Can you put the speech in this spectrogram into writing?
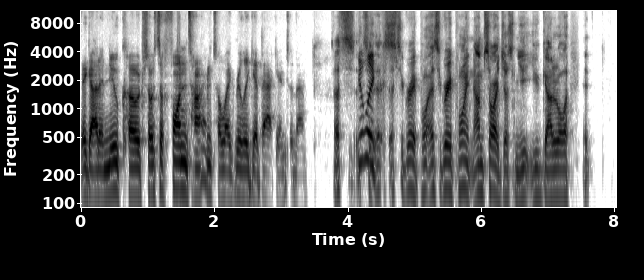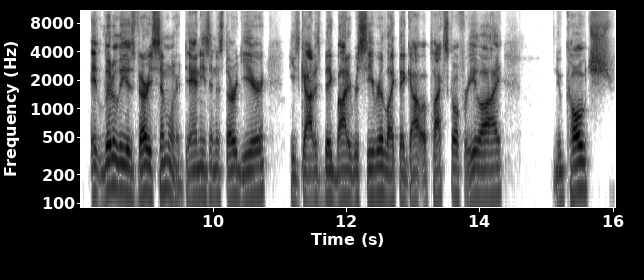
They got a new coach, so it's a fun time to like really get back into them. That's I feel that's, like- a, that's a great point. That's a great point. I'm sorry, Justin. You you got it all. It, it literally is very similar. Danny's in his third year. He's got his big body receiver like they got with Plaxico for Eli. New coach,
